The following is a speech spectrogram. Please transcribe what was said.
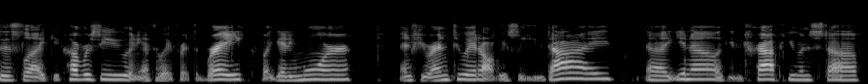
is like, it covers you and you have to wait for it to break by getting more. And if you run into it, obviously you die. Uh, you know, it can trap you and stuff.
